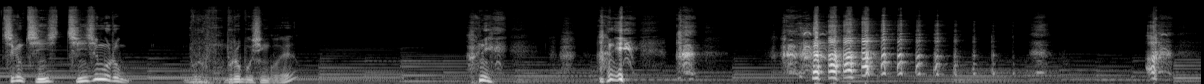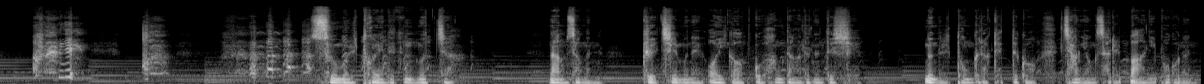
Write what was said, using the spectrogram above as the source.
지금 진, 진심으로 물어, 물어보신 거예요? 아니 아니 숨을 토해내듯 묻자 남성은 그 질문에 어이가 없고 황당하다는 듯이 눈을 동그랗게 뜨고 장영사를 빤히 보고는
